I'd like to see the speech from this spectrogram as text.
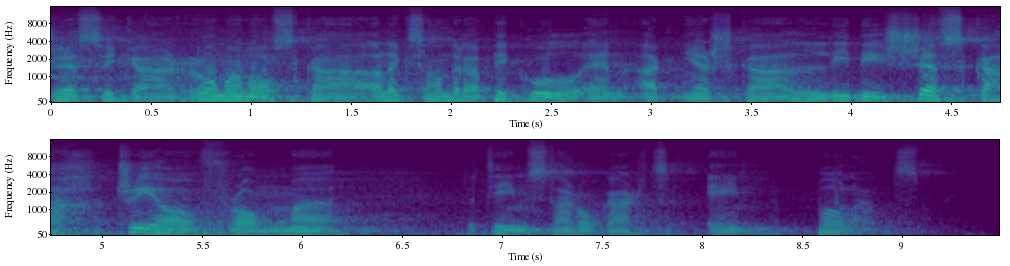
Jessica Romanowska, Alexandra Pikul, and Agnieszka Libiszewska trio from uh, the team Starogard in Poland.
